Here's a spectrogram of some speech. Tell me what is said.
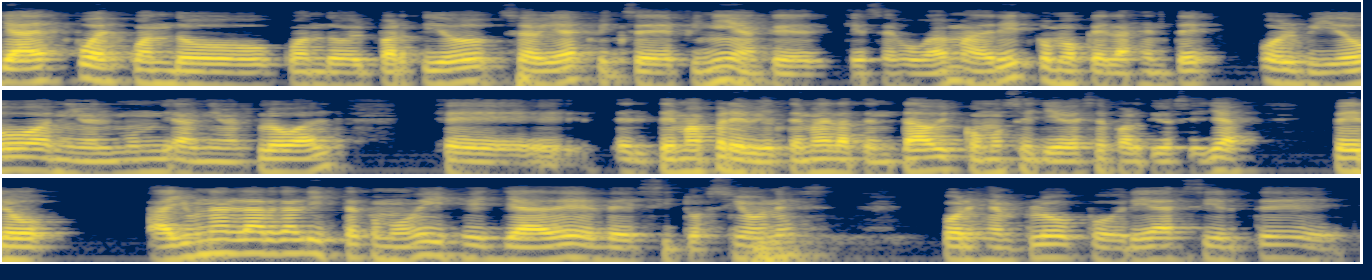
ya después, cuando, cuando el partido se, había, se definía que, se jugaba en Madrid, como que la gente olvidó a nivel mundial, a nivel global, eh, el tema previo, el tema del atentado y cómo se lleva ese partido hacia allá. Pero hay una larga lista, como dije, ya de, situaciones. Por ejemplo, podría decirte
